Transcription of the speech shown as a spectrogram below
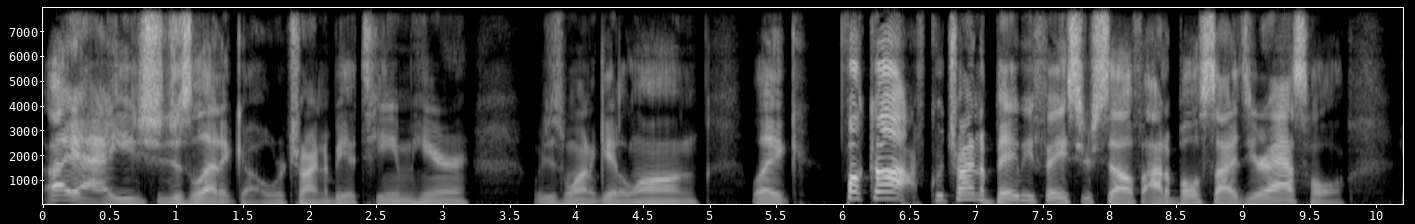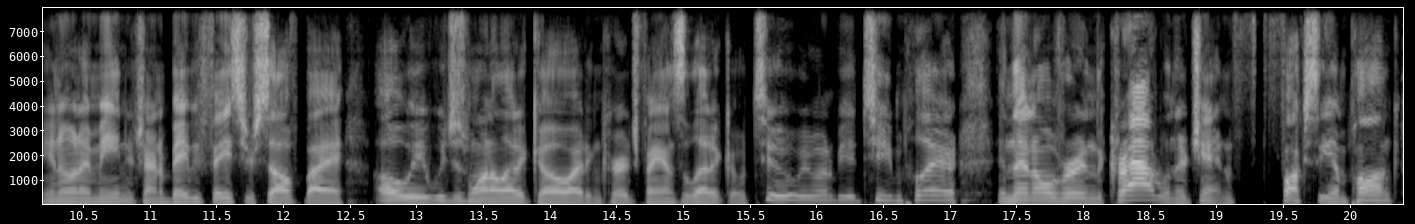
"Oh yeah, you should just let it go. We're trying to be a team here. We just want to get along." Like, fuck off. Quit trying to babyface yourself out of both sides of your asshole. You know what I mean? You're trying to babyface yourself by, oh, we, we just want to let it go. I'd encourage fans to let it go too. We want to be a team player. And then over in the crowd, when they're chanting fuck CM Punk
